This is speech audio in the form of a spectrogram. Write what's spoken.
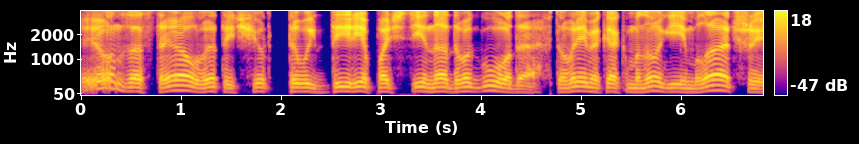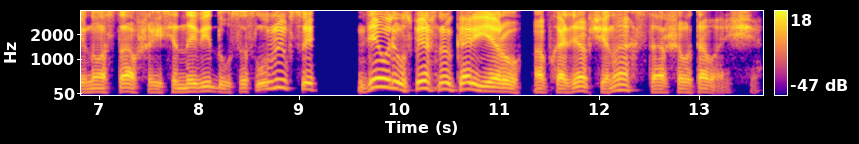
и он застрял в этой чертовой дыре почти на два года, в то время как многие младшие, но оставшиеся на виду сослуживцы делали успешную карьеру, обходя в чинах старшего товарища.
